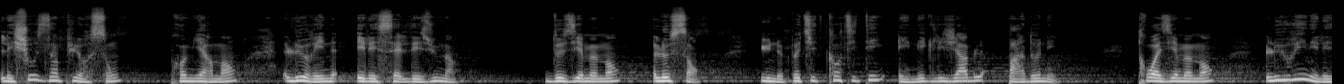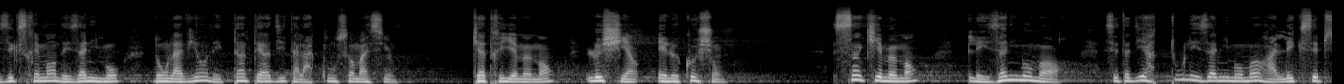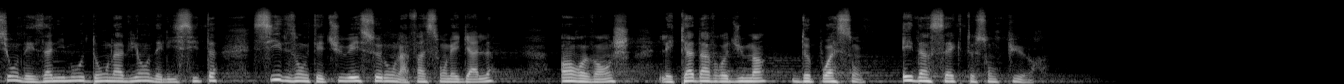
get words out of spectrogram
Les choses impures sont, premièrement, l'urine et les selles des humains. Deuxièmement, le sang, une petite quantité et négligeable pardonnée. Troisièmement, l'urine et les excréments des animaux dont la viande est interdite à la consommation. Quatrièmement, le chien et le cochon. Cinquièmement, les animaux morts, c'est-à-dire tous les animaux morts à l'exception des animaux dont la viande est licite s'ils ont été tués selon la façon légale. En revanche, les cadavres d'humains, de poissons et d'insectes sont purs.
